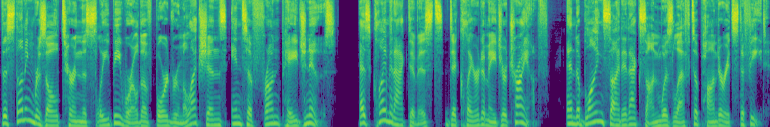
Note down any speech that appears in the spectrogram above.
The stunning result turned the sleepy world of boardroom elections into front page news, as climate activists declared a major triumph, and a blindsided Exxon was left to ponder its defeat.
